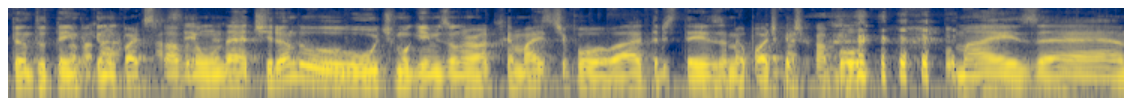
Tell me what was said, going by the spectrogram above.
tanto tempo que não participava de um, né? Tirando o último Games on Rock, que é mais tipo, ah, tristeza, meu podcast acabou. Mas é,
